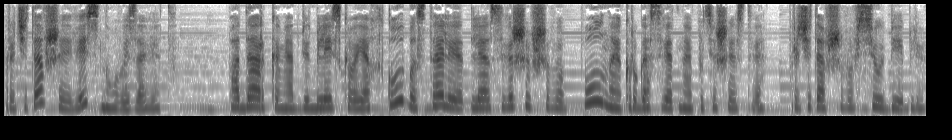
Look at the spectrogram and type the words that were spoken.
прочитавшая весь Новый Завет. Подарками от библейского яхт-клуба стали для совершившего полное кругосветное путешествие, прочитавшего всю Библию,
